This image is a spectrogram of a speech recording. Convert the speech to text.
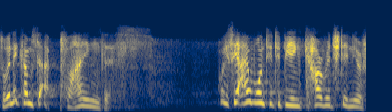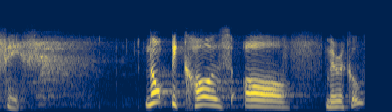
So when it comes to applying this, well, you see, I want you to be encouraged in your faith. Not because of miracles,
